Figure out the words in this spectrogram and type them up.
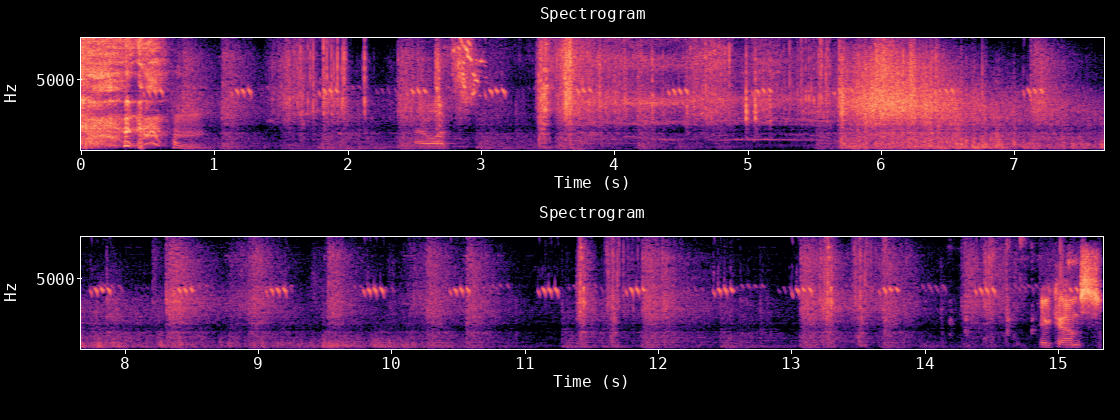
I want. Here comes.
